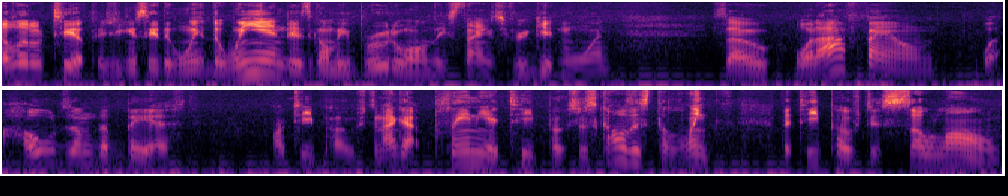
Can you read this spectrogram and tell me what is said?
A little tip as you can see the wind the wind is going to be brutal on these things if you're getting one. So what I found what holds them the best are T-posts and I got plenty of T-posts. It's because it's the length. The T-post is so long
